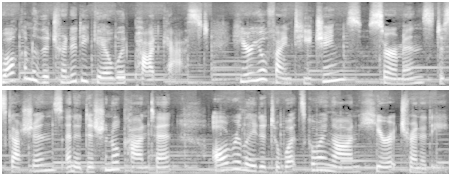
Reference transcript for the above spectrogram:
Welcome to the Trinity Galewood podcast. Here you'll find teachings, sermons, discussions, and additional content, all related to what's going on here at Trinity.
